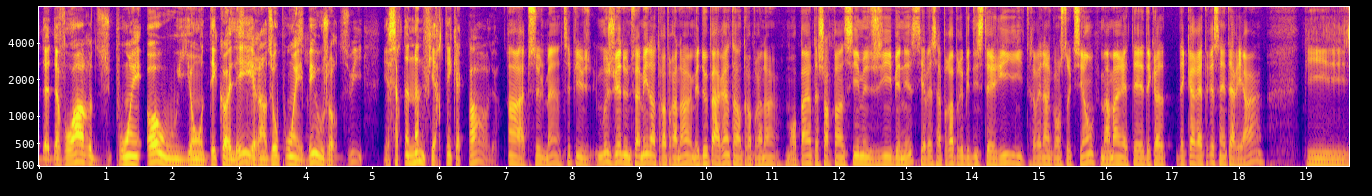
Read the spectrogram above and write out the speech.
de- de voir du point A où ils ont décollé, rendu au point B aujourd'hui. Il y a certainement une fierté quelque part. Là. Ah, absolument. Tu sais, puis moi, je viens d'une famille d'entrepreneurs. Mes deux parents étaient entrepreneurs. Mon père était charpentier, menuisier, ébéniste. Il avait sa propre ébénisterie. Il travaillait dans la construction. Puis ma mère était déco- décoratrice intérieure. Puis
